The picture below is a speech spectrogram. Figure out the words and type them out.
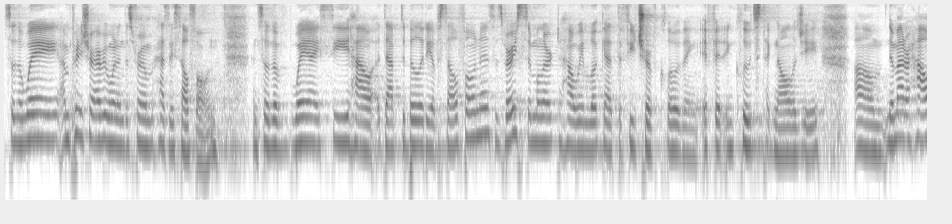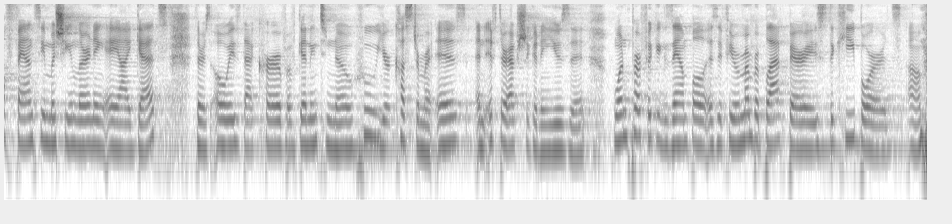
So the way, I'm pretty sure everyone in this room has a cell phone. And so the way I see how adaptability of cell phone is, is very similar to how we look at the future of clothing, if it includes technology. Um, no matter how fancy machine learning AI gets, there's always that curve of getting to know who your customer is and if they're actually going to use it. One perfect example is if you remember Blackberries, the keyboards, um,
